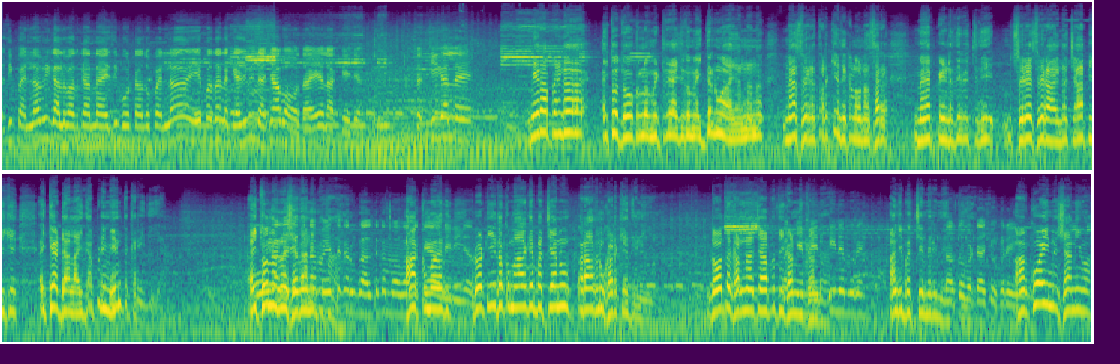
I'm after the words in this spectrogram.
ਅਸੀਂ ਪਹਿਲਾਂ ਵੀ ਗੱਲਬਾਤ ਕਰਨ ਆਏ ਸੀ ਵੋਟਾਂ ਤੋਂ ਪਹਿਲਾਂ ਇਹ ਪਤਾ ਲੱਗਿਆ ਸੀ ਵੀ ਨਸ਼ਾ ਬਹੁਤ ਹੈ ਇਹ ਇਲਾਕੇ 'ਚ। ਸੱਚੀ ਗੱਲ ਹੈ। ਮੇਰਾ ਪਿੰਡ ਇੱਥੋਂ 2 ਕਿਲੋਮੀਟਰ ਹੈ ਜਦੋਂ ਮੈਂ ਇੱਧਰ ਨੂੰ ਆ ਜਾਂਦਾ ਨਾ ਮੈਂ ਸਵੇਰੇ ਤੜਕੇ ਨਿਕਲਾਉਣਾ ਸਰ ਮੈਂ ਪਿੰਡ ਦੇ ਵਿੱਚ ਦੀ ਸਵੇਰੇ ਸਵੇਰੇ ਆ ਜਾਂਦਾ ਚਾਹ ਪੀ ਕੇ ਇੱਥੇ ਅੱਡਾ ਲਾਈਦਾ ਆਪਣੀ ਮਿਹਨਤ ਕਰੀਦੀ ਆ। ਇੱਥੋਂ ਨਾ ਨਸ਼ੇ ਦਾ ਨਹੀਂ ਮਿਹਨਤ ਪਤਾ ਕਰੂ ਗਲਤ ਕੰਮਾਂ ਵੱਲ ਹਾਂ ਕਮਾ ਧਿਆਨ ਹੀ ਨਹੀਂ ਜਾਂਦਾ। ਰੋਟੀ ਤੋਂ ਕਮਾ ਕੇ ਬੱਚਿਆਂ ਨੂੰ ਰਾਤ ਨੂੰ ਖੜ ਕੇ ਦੇਣੀ। ਆ ਦੁੱਧ ਖੜਨਾ ਚਾਹ ਪੱਤੀ ਖੜਨੀ ਖਾਂਦਾ ਮਿਹਨਤੀ ਨੇ ਪੂਰੇ। ਹਾਂਜੀ ਬੱਚੇ ਮੇਰੇ ਮਿਹਨਤ। ਸਭ ਤੋਂ ਵੱਡਾ ਸ਼ੁਕਰ ਹੈ ਹਾਂ ਕੋਈ ਨਸ਼ਾ ਨਹੀਂ ਵਾ।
